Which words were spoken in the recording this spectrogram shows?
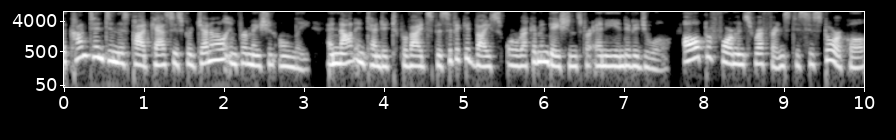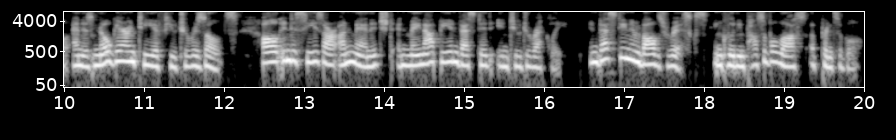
The content in this podcast is for general information only and not intended to provide specific advice or recommendations for any individual. All performance referenced is historical and is no guarantee of future results. All indices are unmanaged and may not be invested into directly. Investing involves risks, including possible loss of principal.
